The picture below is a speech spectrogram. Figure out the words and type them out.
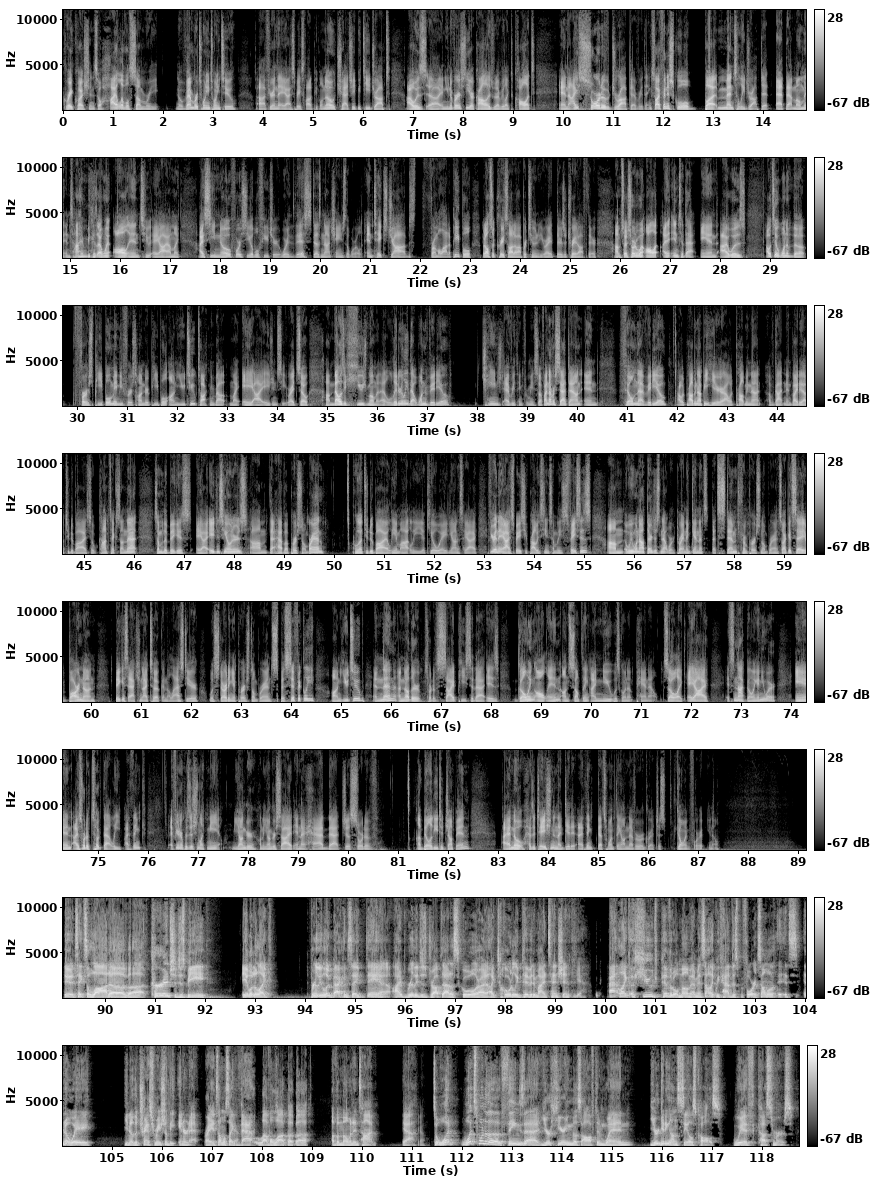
Great question. So, high level summary November 2022. Uh, if you're in the AI space, a lot of people know ChatGPT dropped. I was uh, in university or college, whatever you like to call it, and I sort of dropped everything. So I finished school, but mentally dropped it at that moment in time because I went all into AI. I'm like, I see no foreseeable future where this does not change the world and takes jobs from a lot of people, but also creates a lot of opportunity, right? There's a trade off there. Um, so I sort of went all into that. And I was, I would say, one of the first people, maybe first hundred people on YouTube talking about my AI agency, right? So um, that was a huge moment. That literally, that one video changed everything for me. So if I never sat down and film that video, I would probably not be here. I would probably not have gotten invited out to Dubai. So, context on that some of the biggest AI agency owners um, that have a personal brand who went to Dubai, Liam Ottley, Akil Wade, Giannis AI. If you're in the AI space, you've probably seen some of these faces. Um, and we went out there and just networked, right? And again, that's that stemmed from personal brand. So I could say, bar none, biggest action I took in the last year was starting a personal brand specifically on YouTube. And then another sort of side piece to that is going all in on something I knew was going to pan out. So, like AI, it's not going anywhere. And I sort of took that leap. I think if you're in a position like me, younger, on the younger side, and I had that just sort of ability to jump in, I had no hesitation and I did it. And I think that's one thing I'll never regret just going for it, you know? it takes a lot of uh, courage to just be able to like really look back and say, damn, I really just dropped out of school or I like totally pivoted my attention. Yeah. At like a huge pivotal moment. I mean, it's not like we've had this before. It's almost, it's in a way, you know, the transformation of the internet, right? It's almost like yeah. that level up of a, of a moment in time. Yeah. Yeah. So what what's one of the things that you're hearing most often when you're getting on sales calls with customers?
